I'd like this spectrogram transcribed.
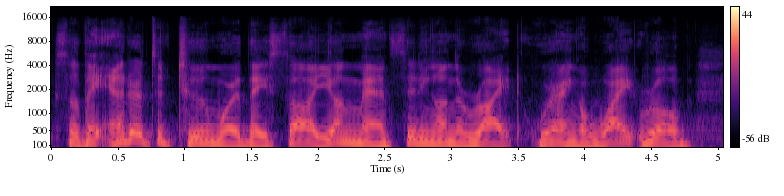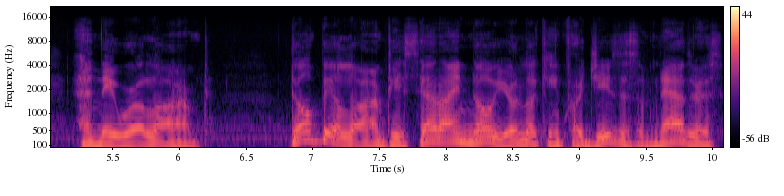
So they entered the tomb where they saw a young man sitting on the right wearing a white robe, and they were alarmed. Don't be alarmed, he said. I know you're looking for Jesus of Nazareth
